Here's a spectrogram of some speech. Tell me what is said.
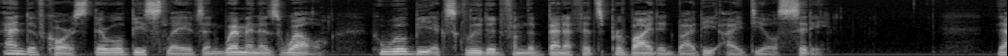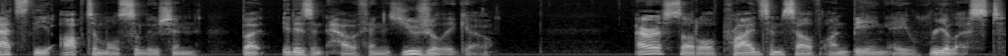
And, of course, there will be slaves and women as well, who will be excluded from the benefits provided by the ideal city. That's the optimal solution, but it isn't how things usually go. Aristotle prides himself on being a realist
